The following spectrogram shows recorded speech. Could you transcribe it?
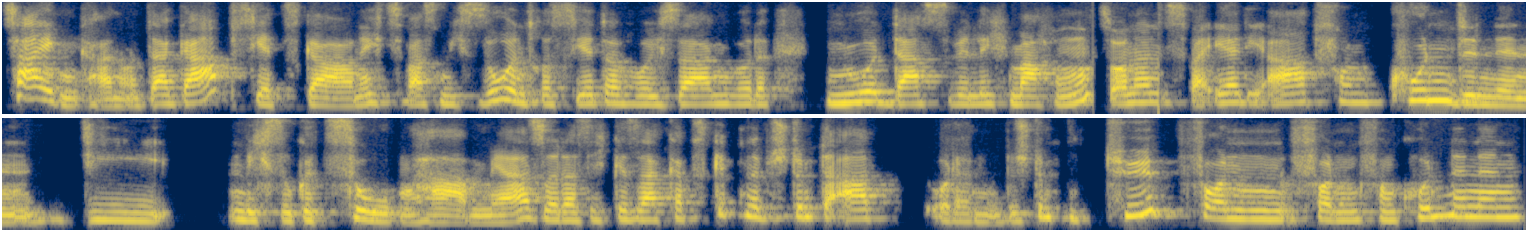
zeigen kann. Und da gab es jetzt gar nichts, was mich so interessiert hat, wo ich sagen würde, nur das will ich machen, sondern es war eher die Art von Kundinnen, die mich so gezogen haben, ja, so dass ich gesagt habe, es gibt eine bestimmte Art oder einen bestimmten Typ von von von Kundinnen,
